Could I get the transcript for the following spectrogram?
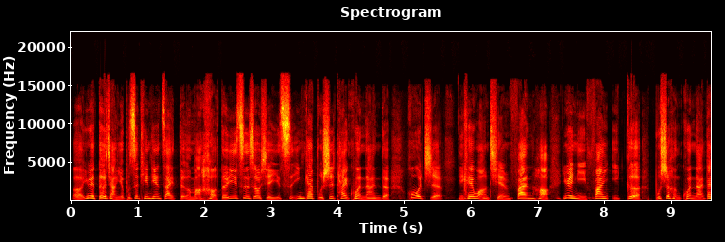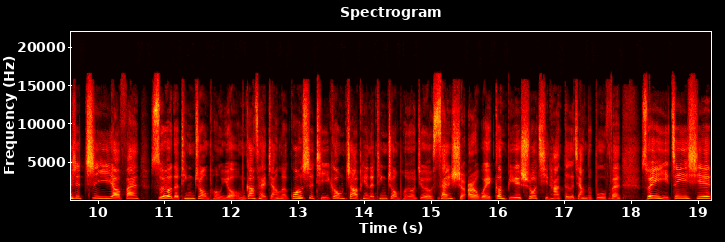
呃，因为得奖也不是天天在得嘛，哈，得一次的时候写一次，应该不是太困难的，或者你可以往前翻哈，因为你翻一个不是很困难，但是质疑要翻所有的听众朋友，我们刚才讲了，光是提供照片的听众朋友就有三十二位，更别说其他得奖的部分，所以这一些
